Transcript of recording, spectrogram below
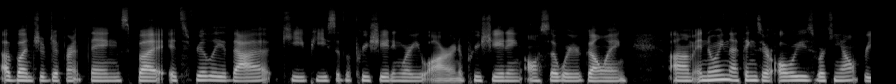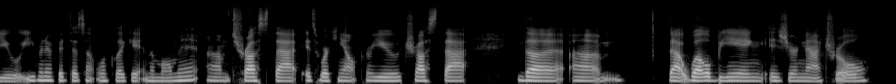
a bunch of different things, but it's really that key piece of appreciating where you are and appreciating also where you're going um, and knowing that things are always working out for you, even if it doesn't look like it in the moment. Um, trust that it's working out for you. Trust that the um, that well-being is your natural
